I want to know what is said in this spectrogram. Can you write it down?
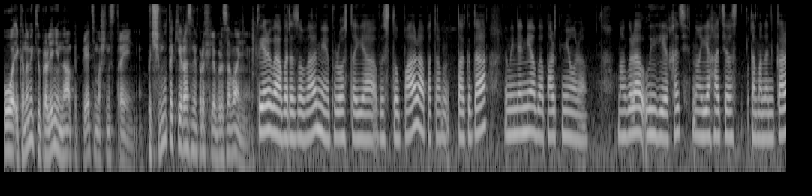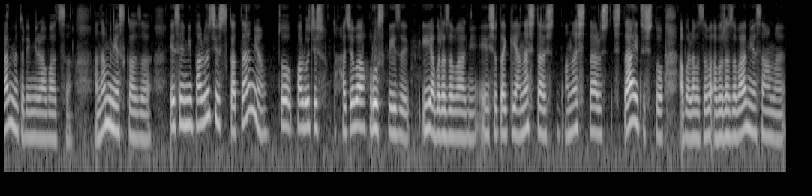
по экономике и управлению на предприятии машиностроения. Почему такие разные профили образования? Первое образование просто я выступала, потому тогда у меня не было партнера могла уехать, но я хотела там Тамара Николаевна тренироваться. Она мне сказала, если не получишь с катанием, то получишь хотя бы русский язык и образование. И все-таки она считает, она считает, считает, что образование самое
